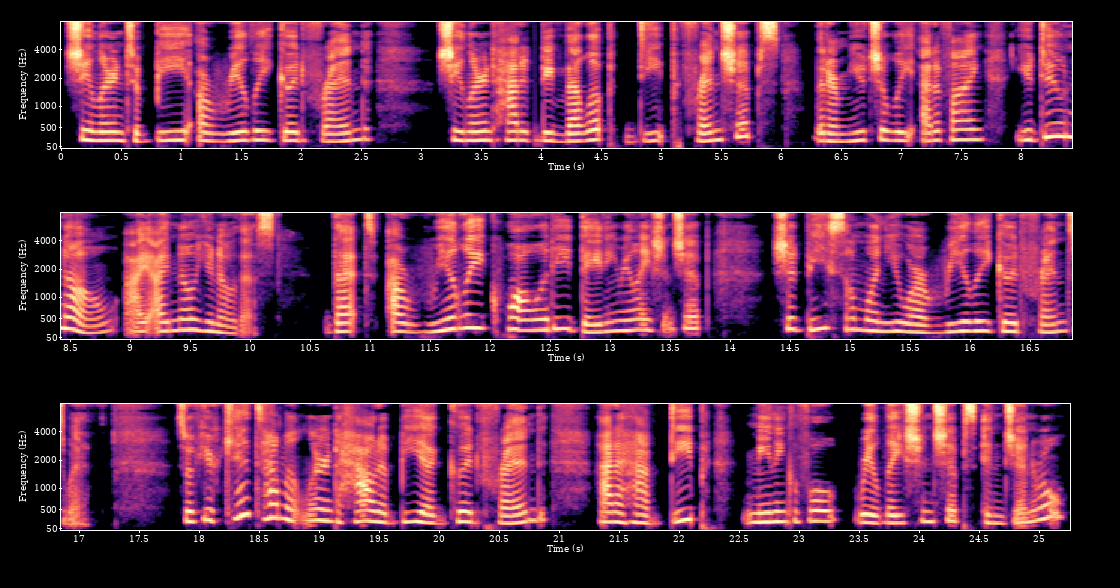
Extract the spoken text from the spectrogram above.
She learned to be a really good friend. She learned how to develop deep friendships that are mutually edifying. You do know, I, I know you know this that a really quality dating relationship should be someone you are really good friends with. So if your kids haven't learned how to be a good friend, how to have deep, meaningful relationships in general,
